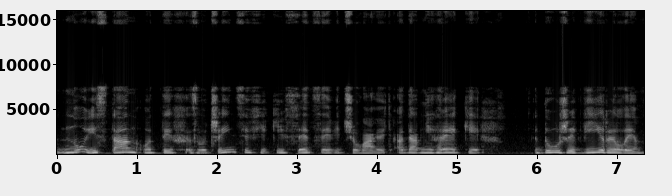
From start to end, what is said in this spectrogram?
ну і стан отих злочинців, які все це відчувають. А давні греки дуже вірили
